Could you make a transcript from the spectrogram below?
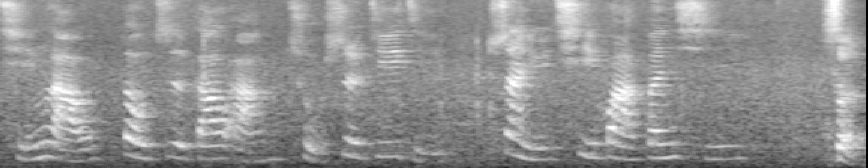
勤劳、斗志高昂，处事积极，善于气化分析。是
